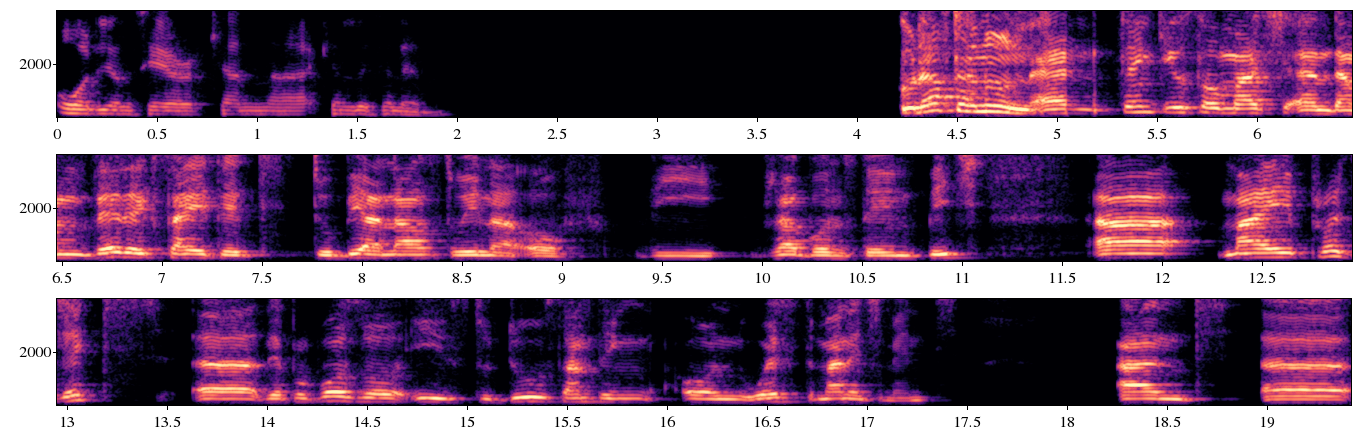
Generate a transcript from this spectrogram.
audience here can, can listen in. Good afternoon, and thank you so much. And I'm very excited to be announced winner of the Dragon's Den pitch. Uh, my project, uh, the proposal is to do something on waste management and uh,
